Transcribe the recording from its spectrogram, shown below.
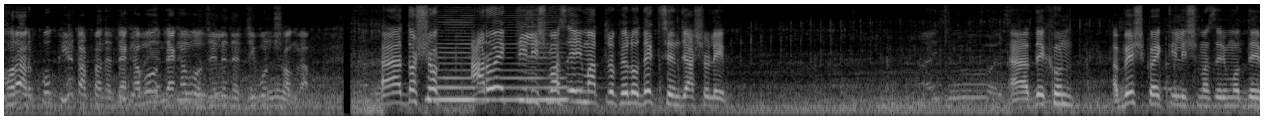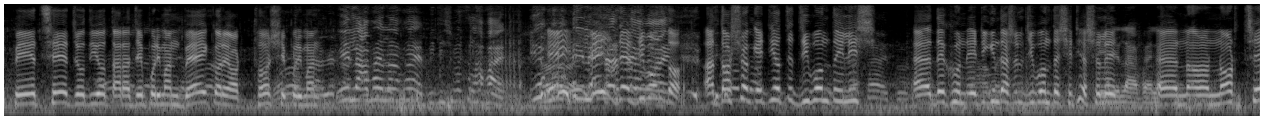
ধরার প্রক্রিয়াটা আপনাদের দেখাবো। দেখাবো জেলেদের জীবন সংগ্রাম। দর্শক আরও একটি ইলিশ মাছ এই মাত্র পেল দেখছেন যে আসলে। দেখুন বেশ কয়েকটি ইলিশ মাছের মধ্যে পেয়েছে যদিও তারা যে পরিমাণ ব্যয় করে অর্থ সে পরিমাণ জীবন্ত। দর্শক এটি হচ্ছে জীবন্ত ইলিশ। দেখুন এটি কিন্তু আসলে জীবন্ত সেটি আসলে আহ, নড়ছে।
